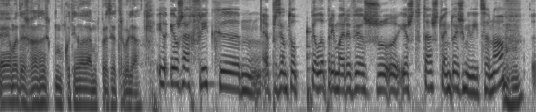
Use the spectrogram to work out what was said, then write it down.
é uma das razões que me continua a dar muito prazer trabalhar. Eu, eu já referi que hum, apresentou pela primeira vez uh, este texto em 2019, uh,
